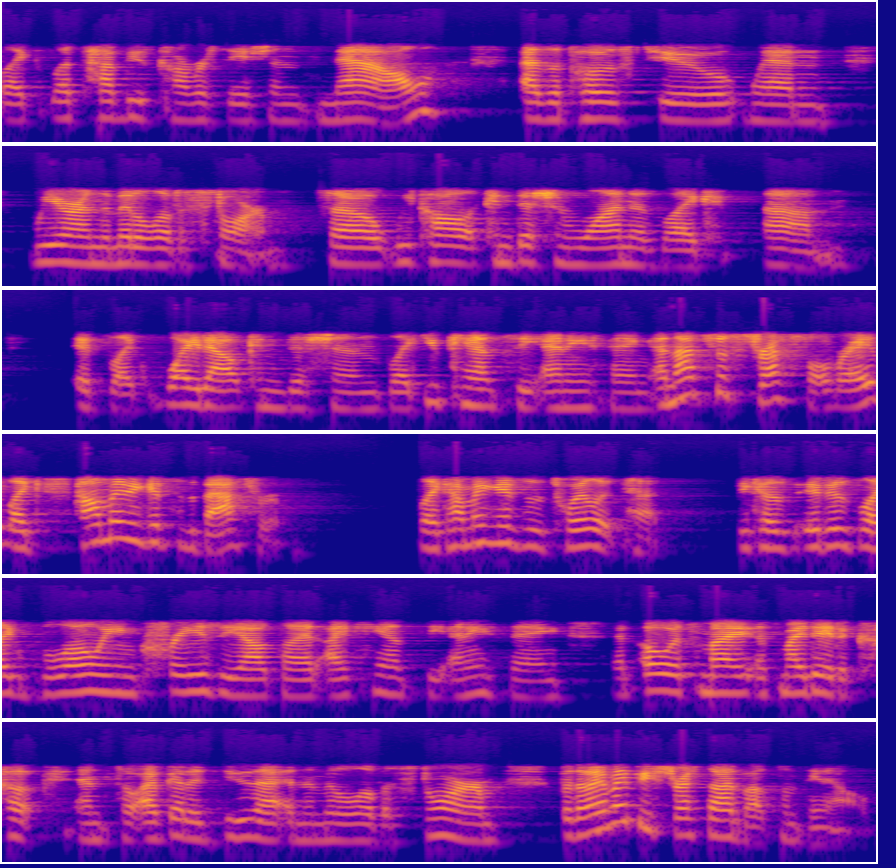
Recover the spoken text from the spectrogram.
like, let's have these conversations now as opposed to when we are in the middle of a storm. So we call it condition one is like, um, it's like whiteout conditions, like you can't see anything. And that's just stressful, right? Like how many get to the bathroom? Like how many get to the toilet tent? Because it is like blowing crazy outside. I can't see anything. And oh, it's my, it's my day to cook. And so I've got to do that in the middle of a storm, but then I might be stressed out about something else.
